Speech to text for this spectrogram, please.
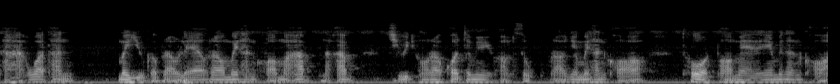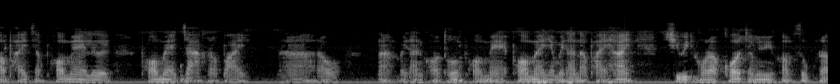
ถ้าหากว่าท่านไม่อยู่กับเราแล้ว เราไม่ทันขอมาอัพนะครับ ชีวิตของเราก็จะไม่มีความสุข เรายังไม่ทันขอโทษพ่อแม่ยังไม่ทันขออภัยจากพ่อแม่เลย พ่อแม่จากเราไปนะเรานะไม่ทันขอโทษพ่อแม่ พ่อแม่ยังไม่ทันอภัยให้ ชีวิตของเราก็จะไม่มีความสุข เรา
